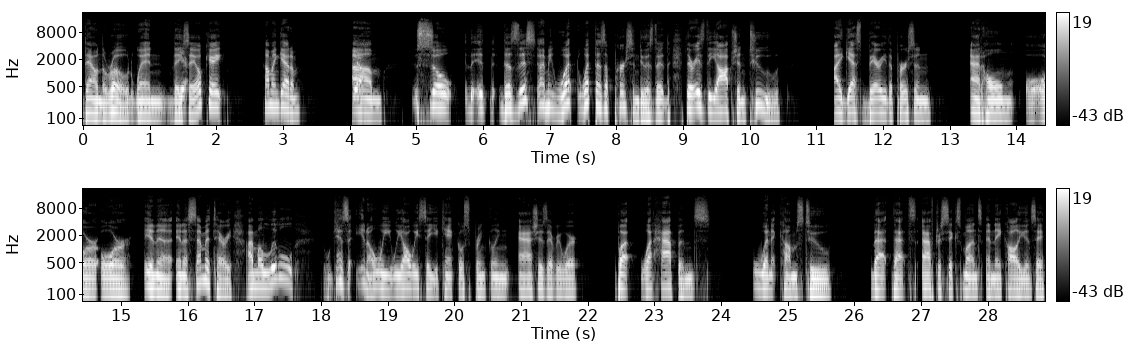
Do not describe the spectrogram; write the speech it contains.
down the road, when they yeah. say, "Okay, come and get them," yeah. um, so it, does this? I mean, what what does a person do? Is there there is the option to, I guess, bury the person at home or or in a in a cemetery? I'm a little because you know we we always say you can't go sprinkling ashes everywhere, but what happens? when it comes to that that's after six months and they call you and say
